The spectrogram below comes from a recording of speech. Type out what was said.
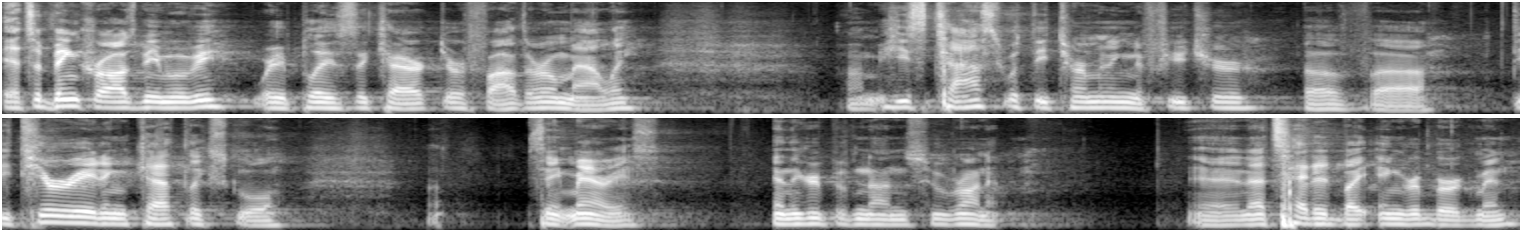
It's a Bing Crosby movie where he plays the character of Father O'Malley. Um, he's tasked with determining the future of uh, deteriorating Catholic school, St. Mary's, and the group of nuns who run it. And that's headed by Ingrid Bergman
